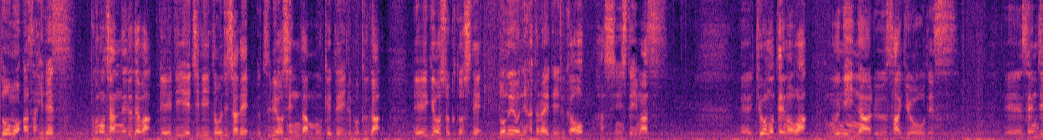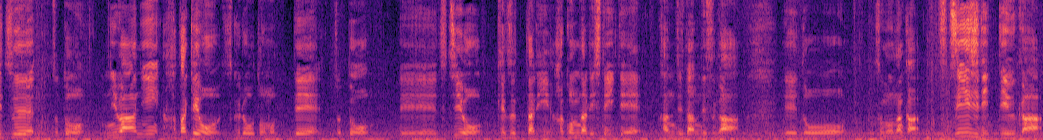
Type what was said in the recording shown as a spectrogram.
どうも朝日です。このチャンネルでは ADHD 当事者でうつ病診断も受けている僕が営業職としてどのように働いているかを発信しています、えー、今日のテーマは無になる作業です、えー、先日ちょっと庭に畑を作ろうと思ってちょっと、えー、土を削ったり運んだりしていて感じたんですがえっ、とそのなんか土いじりっていうか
